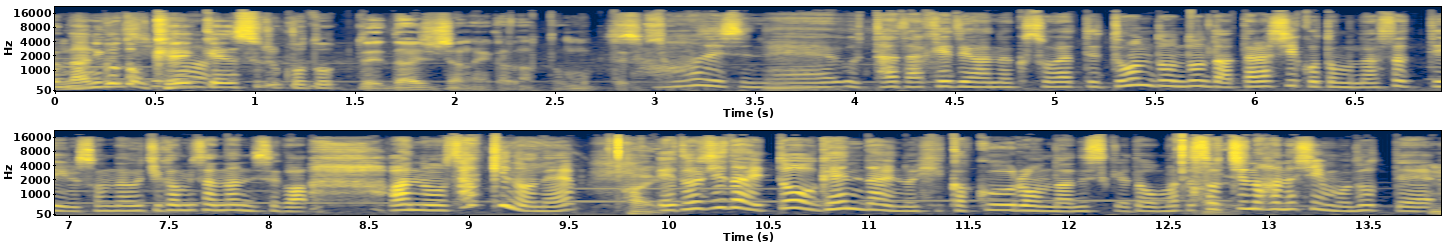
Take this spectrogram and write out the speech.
ら何事も経験することって大事じゃないかなと思ってるそうですね、歌だけではなくそうやってどんどんどんどん新しいこともなさっているそんな内上さんなんですがあのさっきのね、はい。江戸時代と現代の比較論なんですけどまたそっちの話に戻って、うん。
